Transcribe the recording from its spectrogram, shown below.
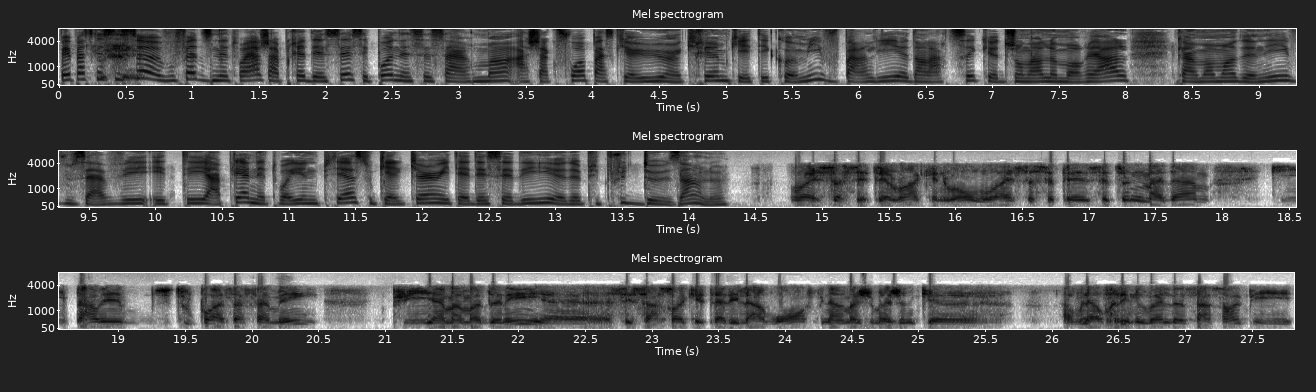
Ben parce que c'est ça, vous faites du nettoyage après décès, c'est pas nécessairement à chaque fois parce qu'il y a eu un crime qui a été commis. Vous parliez dans l'article du Journal de Montréal qu'à un moment donné, vous avez été appelé à nettoyer une pièce où quelqu'un était décédé euh, depuis plus de deux ans. Là. Ouais, ça c'était rock and roll. Ouais, ça c'était c'est une madame qui parlait du tout pas à sa famille. Puis à un moment donné, euh, c'est sa soeur qui est allée la voir. Finalement, j'imagine que elle voulait avoir des nouvelles de sa soeur. Puis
